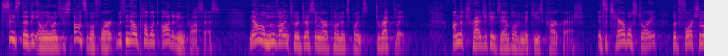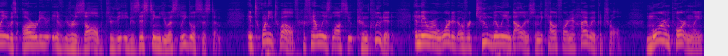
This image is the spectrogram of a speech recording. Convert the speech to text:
since they're the only ones responsible for it with no public auditing process. Now I'll move on to addressing our opponent's points directly. On the tragic example of Nikki's car crash, it's a terrible story, but fortunately it was already resolved through the existing US legal system. In 2012, her family's lawsuit concluded, and they were awarded over $2 million from the California Highway Patrol. More importantly,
